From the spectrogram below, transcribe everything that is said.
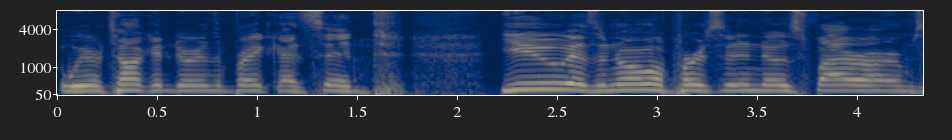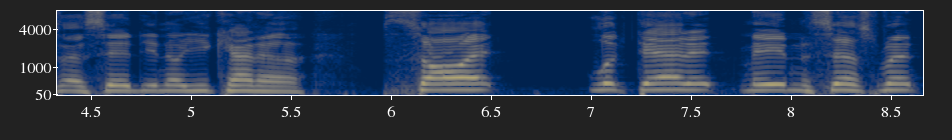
We were talking during the break. I said, "You, as a normal person who knows firearms, I said, you know, you kind of saw it, looked at it, made an assessment,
